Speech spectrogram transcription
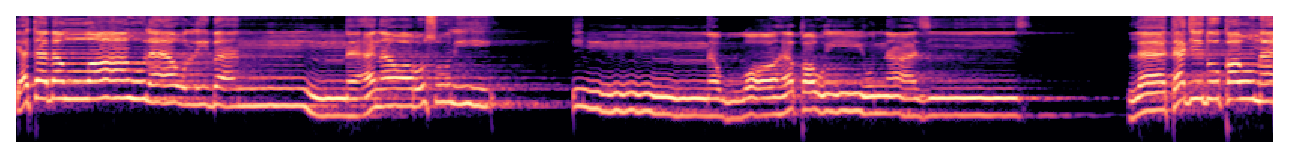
كتب الله لأغلبن أنا ورسلي. إن الله قوي عزيز. لا تجد قوما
